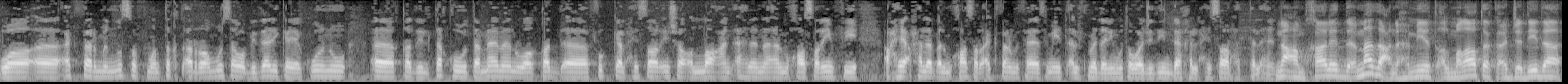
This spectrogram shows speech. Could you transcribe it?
وأكثر من نصف منطقة الراموسة وبذلك يكونوا قد التقوا تماما وقد فك الحصار إن شاء الله عن أهلنا المحاصرين في أحياء حلب المحاصرة. أكثر من 300 ألف مدني متواجدين داخل الحصار حتى الآن. نعم خالد ماذا عن أهمية المناطق الجديدة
